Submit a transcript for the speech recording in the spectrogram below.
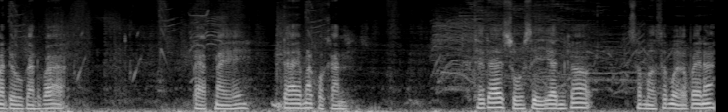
มาดูกันว่า แบบไหนได้มากกว่ากัน ถ้าได้สูสีกันก็เสมอๆไปนะ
